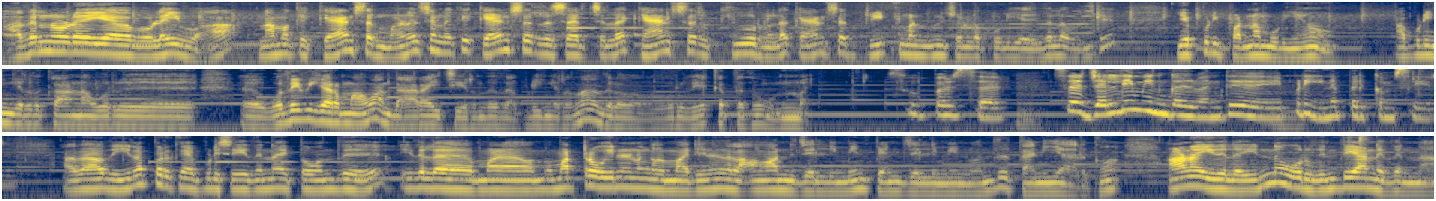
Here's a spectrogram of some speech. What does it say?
அதனுடைய விளைவாக நமக்கு கேன்சர் மனுஷனுக்கு கேன்சர் ரிசர்ச்சில் கேன்சர் க்யூரில் கேன்சர் ட்ரீட்மெண்ட்னு சொல்லக்கூடிய இதில் வந்து எப்படி பண்ண முடியும் அப்படிங்கிறதுக்கான ஒரு உதவிகரமாகவும் அந்த ஆராய்ச்சி இருந்தது அப்படிங்கிறது தான் அதில் ஒரு வியக்கத்தக்க உண்மை. சூப்பர் சார். சார் ஜல்லி மீன்கள் வந்து எப்படி இனப்பெருக்கம் செய்கிறது அதாவது இனப்பெருக்கம் எப்படி செய்யுதுன்னா இப்போ வந்து இதில் ம மற்ற உயிரினங்கள் மாதிரினா இதில் ஆண் ஜெல்லி மீன் பெண் ஜெல்லி மீன் வந்து தனியாக இருக்கும். ஆனால் இதில் இன்னும் ஒரு விந்தையான இதுன்னா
